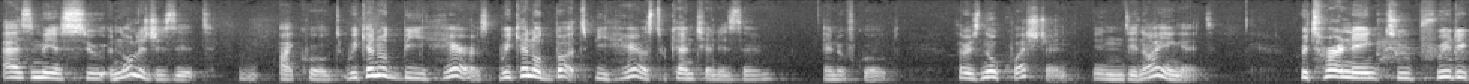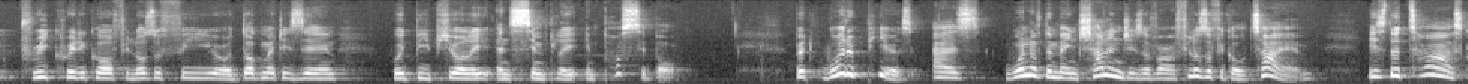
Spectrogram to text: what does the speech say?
as Meillassoux acknowledges it, I quote, we cannot be heirs, we cannot but be heirs to Kantianism, end of quote. There is no question in denying it. Returning to pre-critical philosophy or dogmatism would be purely and simply impossible. But what appears as one of the main challenges of our philosophical time is the task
